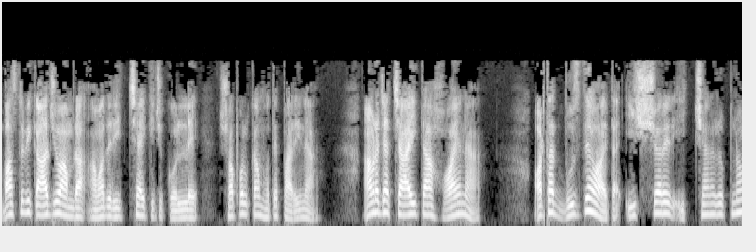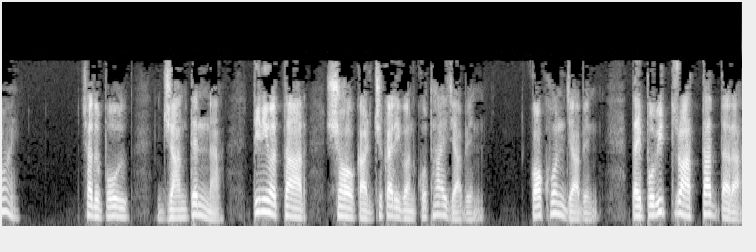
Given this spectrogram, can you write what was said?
বাস্তবিক আজও আমরা আমাদের ইচ্ছায় কিছু করলে সফলকাম হতে পারি না। আমরা যা চাই তা হয় না। অর্থাৎ বুঝতে হয় তা ঈশ্বরের ইচ্ছানুরূপ নয়। সাধু পৌল জানতেন না, তিনিও তার সহকার্যকারীগণ কোথায় যাবেন, কখন যাবেন, তাই পবিত্র আত্মার দ্বারা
